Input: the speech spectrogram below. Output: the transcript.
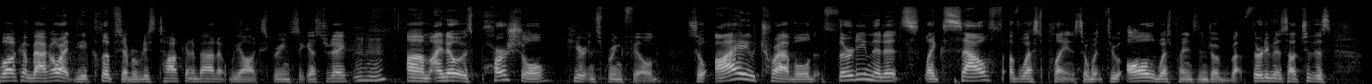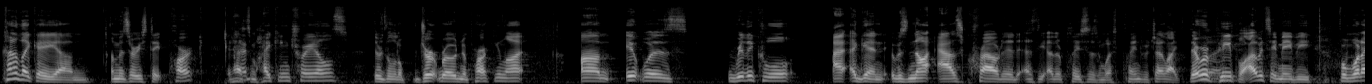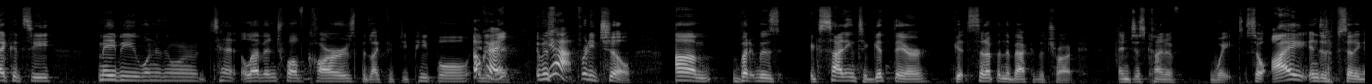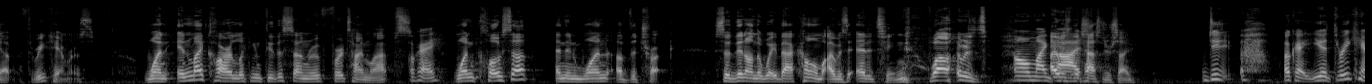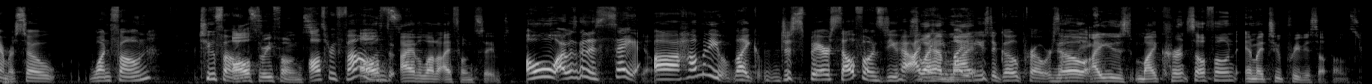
welcome back. All right, the eclipse, everybody's talking about it. We all experienced it yesterday. Mm-hmm. Um, I know it was partial here in Springfield. So I traveled 30 minutes like south of West Plains. So I went through all the West Plains and drove about 30 minutes out to this kind of like a, um, a Missouri State Park. It had Okay. some hiking trails. There's a little dirt road and a parking lot. Um, it was really cool. I, again, it was not as crowded as the other places in West Plains, which I liked. There were people, I would say maybe, from what I could see, maybe one of them were 10, 11, 12 cars, but like 50 people. Okay. Anyway, it was Yeah. pretty chill. Um, but it was exciting to get there, get set up in the back of the truck, and just kind of wait. So I ended up setting up three cameras. One in my car looking through the sunroof for a time lapse. Okay. One close up, and then one of the truck. So then on the way back home, I was editing while I was. Oh my gosh. I was on the passenger side. Did okay? You had three cameras, so one phone, two phones. All three phones. All three All phones? th- I have a lot of iPhones saved. Oh, I was gonna say, uh, how many like just spare cell phones do you have? So I I think have you might have used a GoPro or something. No, I used my current cell phone and my two previous cell phones.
